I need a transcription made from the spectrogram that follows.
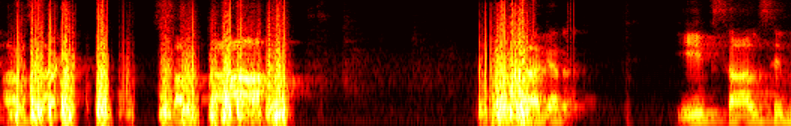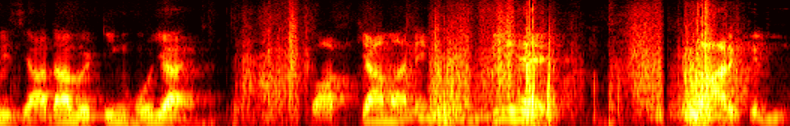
अड़सठ सप्ताह। अगर एक साल से भी ज़्यादा वेटिंग हो जाए तो आप क्या मानेंगे? मंदी है कार के लिए।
